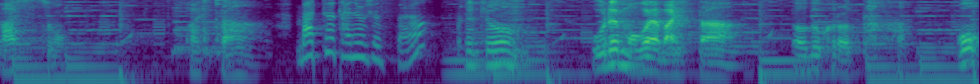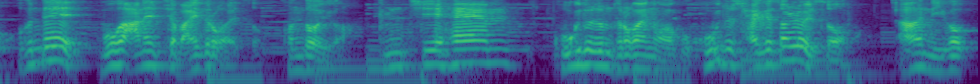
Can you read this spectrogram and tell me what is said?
맛있어. 맛있다. 마트 다녀오셨어요? 근데 좀 오래 먹어야 맛있다. 너도 그렇다. 어? 근데 뭐가 안에 진짜 많이 들어가 있어. 건더기가. 김치, 햄, 고기도 좀 들어가 있는 것 같고 고기도 잘게 썰려 있어. 아 근데 이거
